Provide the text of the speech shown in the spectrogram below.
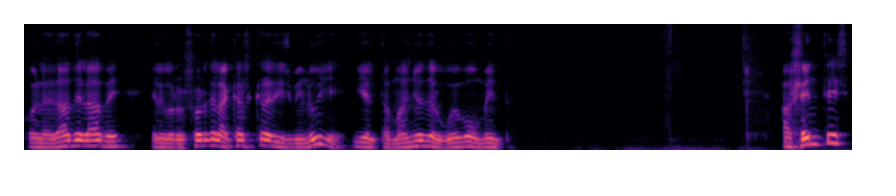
Con la edad del ave, el grosor de la cáscara disminuye y el tamaño del huevo aumenta. Agentes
